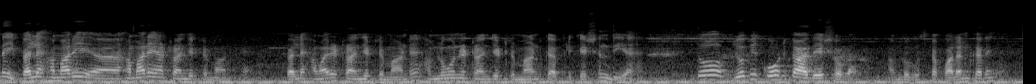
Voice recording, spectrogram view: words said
नहीं पहले हमारे हमारे यहाँ ट्रांजिट रिमांड है। पहले हमारे ट्रांजिट रिमांड है। हम लोगों ने ट्रांजिट रिमांड का एप्लीकेशन दिया है। तो जो भी कोर्ट का आदेश होगा हम लोग उसका पालन करेंगे।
